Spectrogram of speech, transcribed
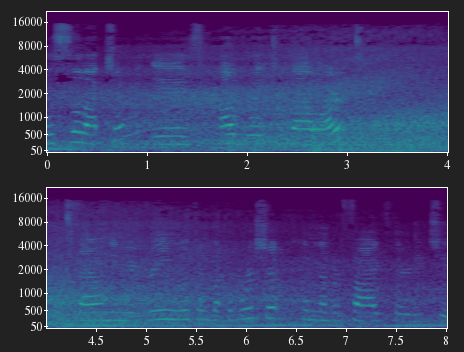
The selection is How Great Thou Art. It's found in your Green Lutheran Book of Worship, hymn number 532.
